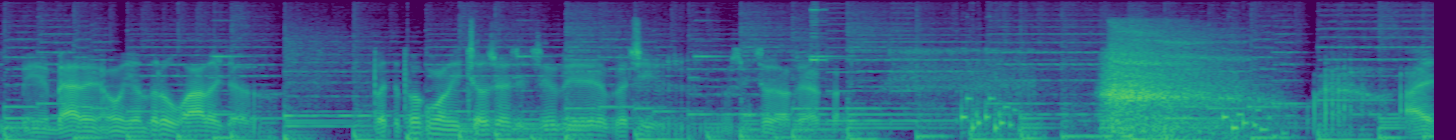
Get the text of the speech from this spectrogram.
being battle only a little while ago. But the Pokemon he chose as a gym leader, but she was still out there. wow. I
